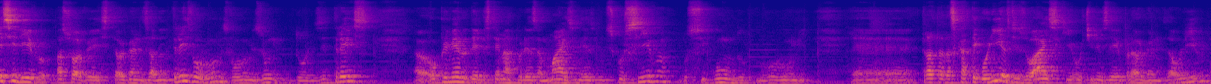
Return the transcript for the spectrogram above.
esse livro, a sua vez, está organizado em três volumes, volumes 1, 2 e 3. Ah, o primeiro deles tem natureza mais mesmo discursiva, o segundo volume é, trata das categorias visuais que eu utilizei para organizar o livro,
